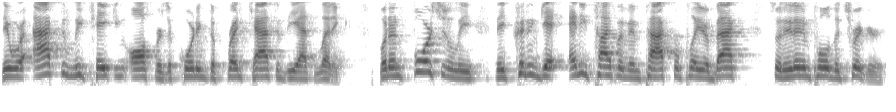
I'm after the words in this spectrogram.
They were actively taking offers, according to Fred Katz of The Athletic. But unfortunately, they couldn't get any type of impactful player back, so they didn't pull the trigger.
